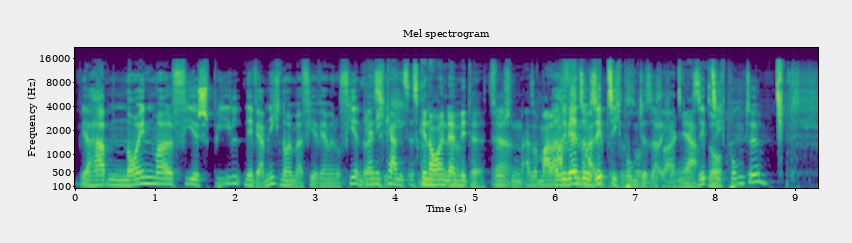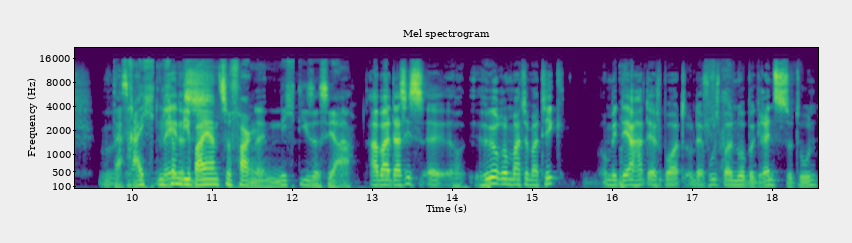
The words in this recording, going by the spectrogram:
Wir haben neun mal vier Spiele. Ne, wir haben nicht neun mal vier, wir haben ja nur 34. Ja, nicht ganz, ist genau in der Mitte. Zwischen, also mal Also wir werden so 8,5 70 ist es Punkte, sage ich. Ja, 70 so. Punkte. Das reicht nicht, Nee, um die Bayern zu fangen. Nicht dieses Jahr. Aber das ist äh, höhere Mathematik und mit der hat der Sport und der Fußball nur begrenzt zu tun.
